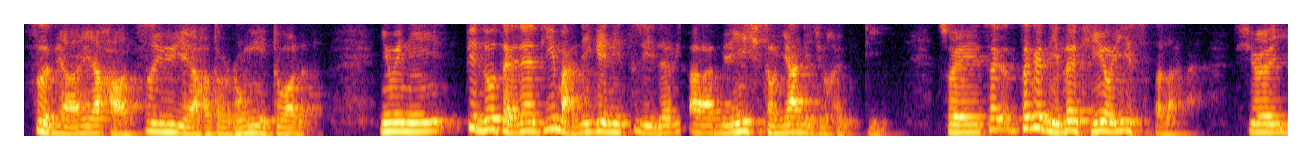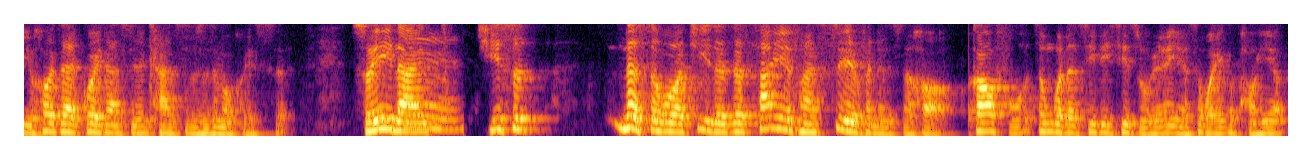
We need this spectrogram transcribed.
治疗也好，治愈也好，都容易多了。因为你病毒载量低嘛，你给你自己的呃免疫系统压力就很低，所以这个这个理论挺有意思的了。就以后再过一段时间看是不是这么回事。所以呢，其实那时候我记得在三月份、四月份的时候，高福中国的 CDC 主任也是我一个朋友，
